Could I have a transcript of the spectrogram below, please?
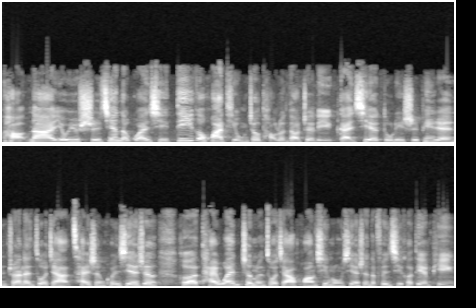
好，那由于时间的关系，第一个话题我们就讨论到这里。感谢独立时评人、专栏作家蔡胜坤先生和台湾政论作家黄青龙先生的分析和点评。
